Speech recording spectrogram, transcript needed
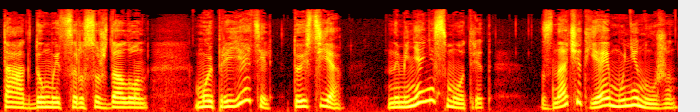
Так, думается, рассуждал он, мой приятель, то есть я, на меня не смотрит. Значит, я ему не нужен.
